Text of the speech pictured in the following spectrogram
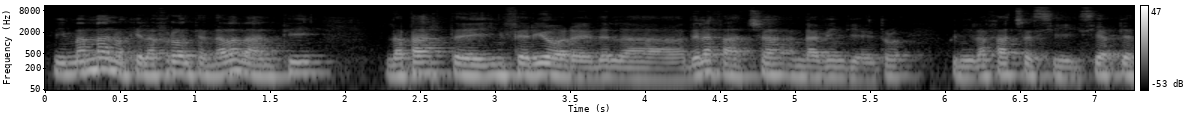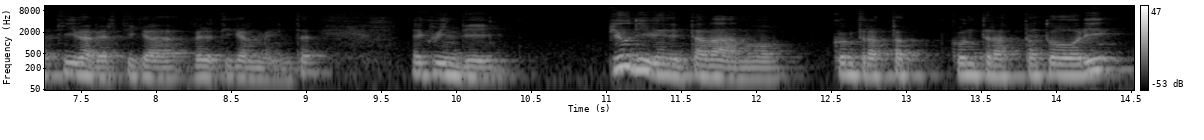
Quindi man mano che la fronte andava avanti, la parte inferiore della, della faccia andava indietro, quindi la faccia si, si appiattiva vertica, verticalmente e quindi più diventavamo contratta, contrattatori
